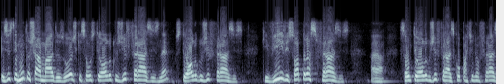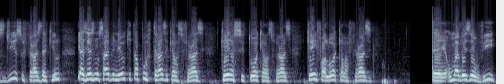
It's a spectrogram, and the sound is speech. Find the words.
existem muitos chamados hoje que são os teólogos de frases, né? Os teólogos de frases, que vivem só pelas frases. Ah, são teólogos de frases, compartilham frases disso, frases daquilo, e às vezes não sabem nem o que está por trás daquelas frases, quem citou aquelas frases, quem falou aquela frase. É, uma vez eu vi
